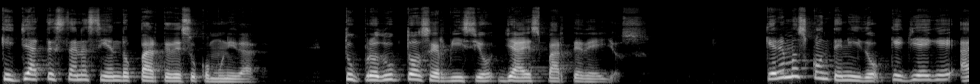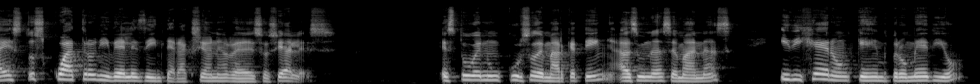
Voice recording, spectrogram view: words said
que ya te están haciendo parte de su comunidad. Tu producto o servicio ya es parte de ellos. Queremos contenido que llegue a estos cuatro niveles de interacción en redes sociales estuve en un curso de marketing hace unas semanas y dijeron que en promedio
